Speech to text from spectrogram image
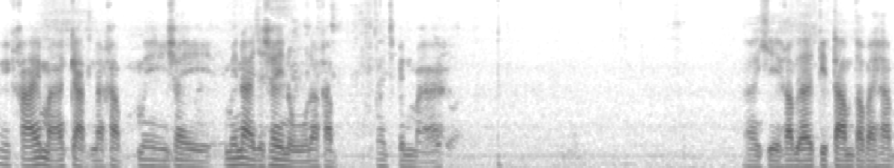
คล้ายๆหมากัดนะครับ ไม่ใช่ไม่น่าจะใช่หนูนะครับ น่าจะเป็นหมา โอเคครับเดี๋ยวติดตามต่อไปครับ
